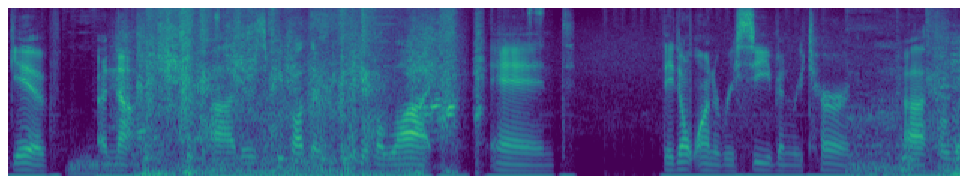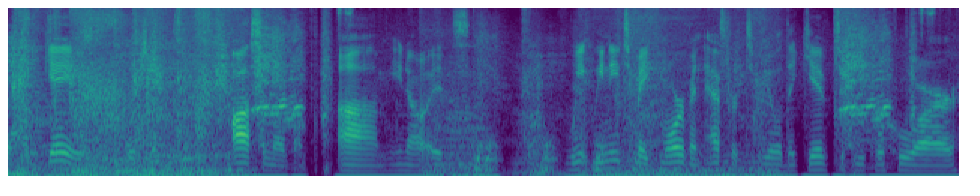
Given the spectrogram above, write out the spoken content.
give enough. Uh, there's people out there who can give a lot, and they don't want to receive in return uh, for what they gave, which is awesome of them. Um, you know, it's we, we need to make more of an effort to be able to give to people who are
